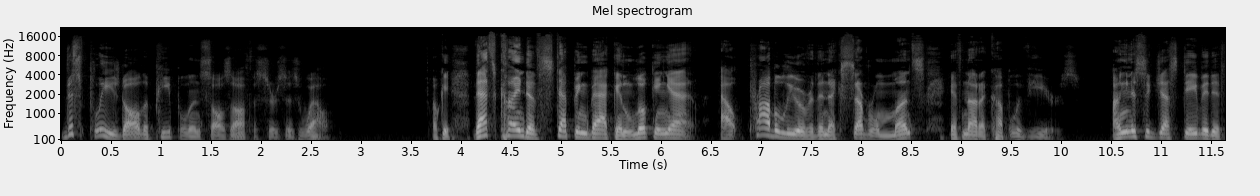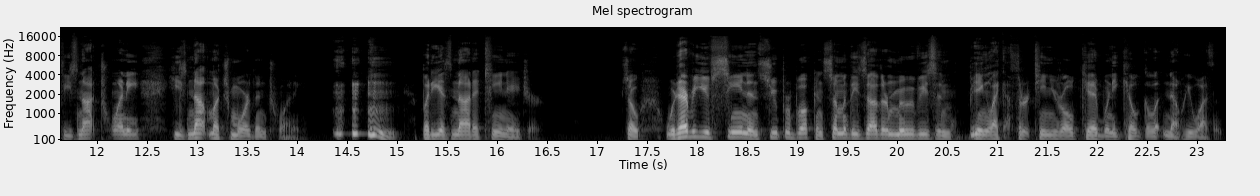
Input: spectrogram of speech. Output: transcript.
This pleased all the people and Saul's officers as well. Okay, that's kind of stepping back and looking at out probably over the next several months, if not a couple of years. I'm going to suggest David, if he's not 20, he's not much more than 20. but he is not a teenager. So, whatever you've seen in Superbook and some of these other movies, and being like a 13 year old kid when he killed Goliath, no, he wasn't.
